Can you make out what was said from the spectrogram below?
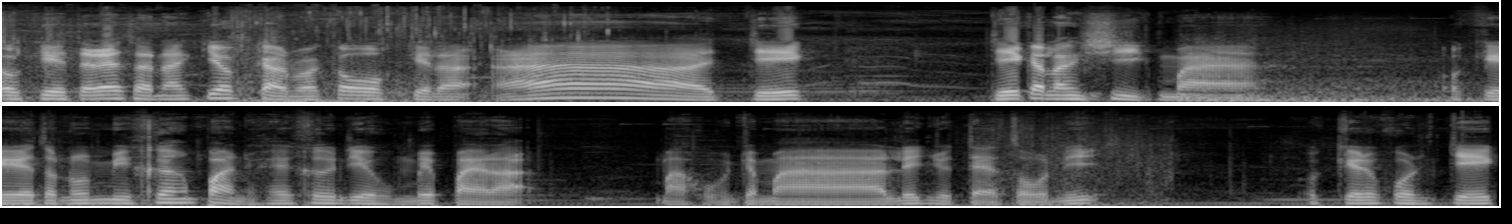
โอเคแต่ได้สานะเกี่ยวกัดมาก็โอเคละอ่าเจ๊กเจ๊กกำลังฉีกมาโอเคตรงนู้นมีเครื่องปั่นอยู่แค่เครื่องเดียวผมไม่ไปละมาผมจะมาเล่นอยู่แต่โซนนี้โอเคทุกคนเจ๊ก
